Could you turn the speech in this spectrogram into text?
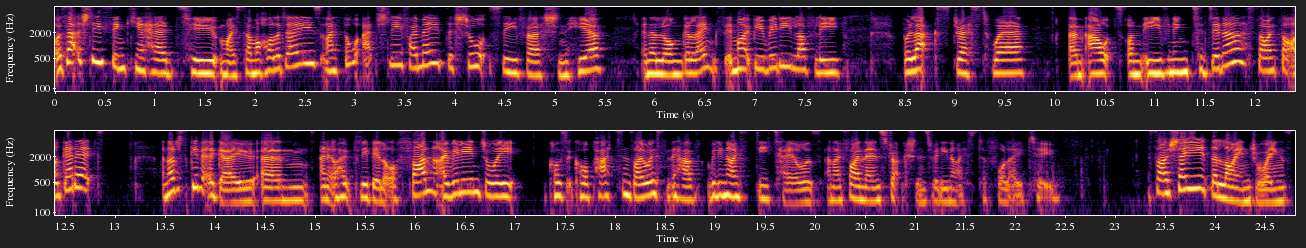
I was actually thinking ahead to my summer holidays and I thought actually if I made the short sleeve version here in a longer length, it might be really lovely relaxed dress to wear um, out on evening to dinner. So I thought I'll get it and I'll just give it a go um, and it'll hopefully be a lot of fun. I really enjoy Closet Core patterns. I always think they have really nice details and I find their instructions really nice to follow too. So I'll show you the line drawings.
